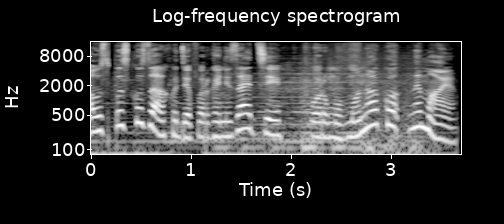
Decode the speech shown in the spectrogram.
А у списку заходів організації форуму в Монако немає.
